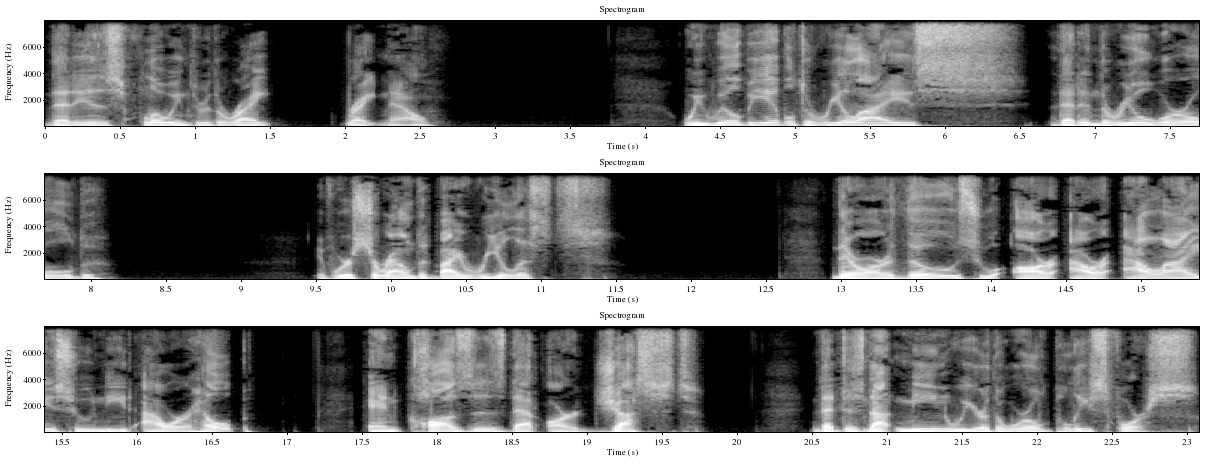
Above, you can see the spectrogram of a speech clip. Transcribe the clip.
that is flowing through the right right now, we will be able to realize that in the real world, if we're surrounded by realists, there are those who are our allies who need our help and causes that are just. That does not mean we are the world police force.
